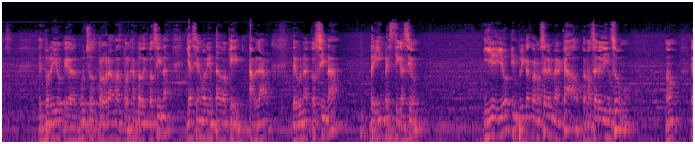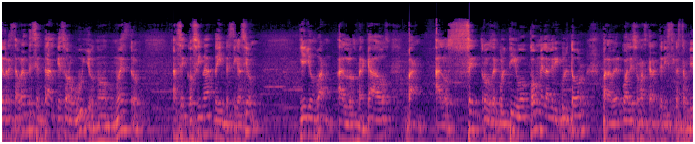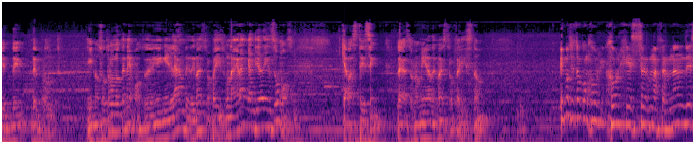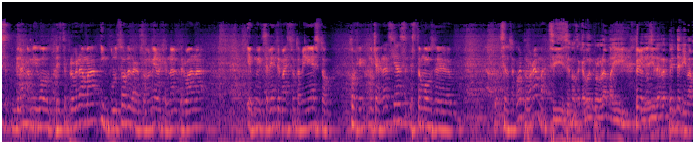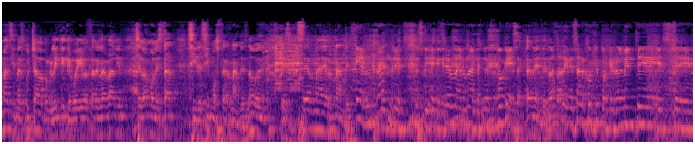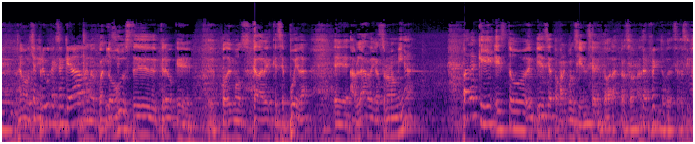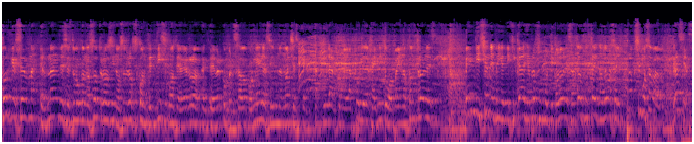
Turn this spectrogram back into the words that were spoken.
Es por ello que muchos programas, por ejemplo, de cocina, ya se han orientado a que hablar de una cocina de investigación. Y ello implica conocer el mercado, conocer el insumo. ¿no? El restaurante central, que es orgullo ¿no? nuestro, hace cocina de investigación. Y ellos van a los mercados, van a los centros de cultivo con el agricultor para ver cuáles son las características también del producto. Y nosotros lo tenemos en el ANDE de nuestro país, una gran cantidad de insumos que abastecen la gastronomía de nuestro país, ¿no? Hemos estado con Jorge Serna Fernández, gran amigo de este programa, impulsor de la gastronomía regional peruana, es un excelente maestro también en esto. Jorge, muchas gracias. Estamos eh, se nos acabó el programa. Sí, se nos acabó el programa y, y, de repente mi mamá, si me escuchaba, porque le dije que voy a estar en la radio, se va a molestar si decimos Fernández, ¿no? Es Serna Hernández. Hernández. sí. Serna Hernández. Ok. Exactamente. ¿no? Vas a regresar, Jorge, porque realmente este, hay muchas preguntas que se han quedado. Bueno, cuando guste, creo que podemos, cada vez que se pueda, eh, hablar de gastronomía para que esto empiece a tomar conciencia en todas las personas. Perfecto. Jorge Serna Hernández estuvo con nosotros y nosotros contentísimos de, haberlo, de haber conversado con él. Ha sido una noche espectacular con el apoyo de Jaimito Guapay en los controles. Bendiciones millonificadas y aplausos multicolores a todos ustedes. Nos vemos el próximo sábado. Gracias.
